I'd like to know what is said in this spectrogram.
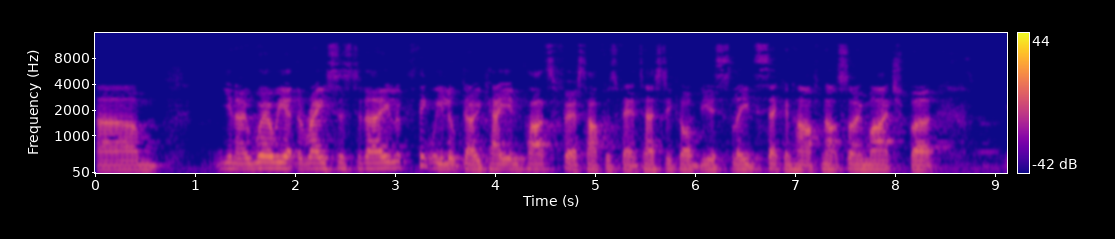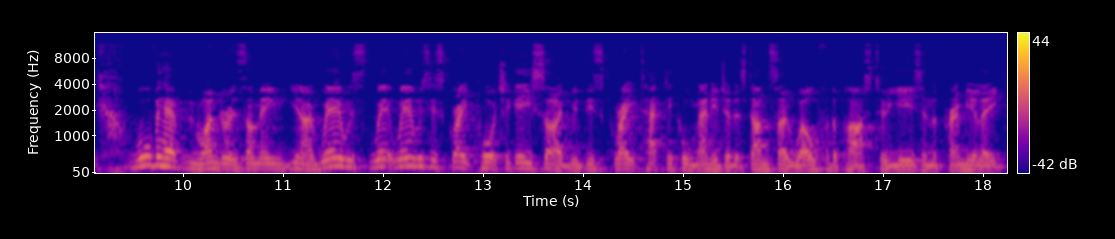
Um, you know, were we at the races today? Look, I think we looked okay in parts. First half was fantastic, obviously. The second half, not so much, but Wolverhampton Wanderers, I mean, you know, where was where, where was this great Portuguese side with this great tactical manager that's done so well for the past two years in the Premier League?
